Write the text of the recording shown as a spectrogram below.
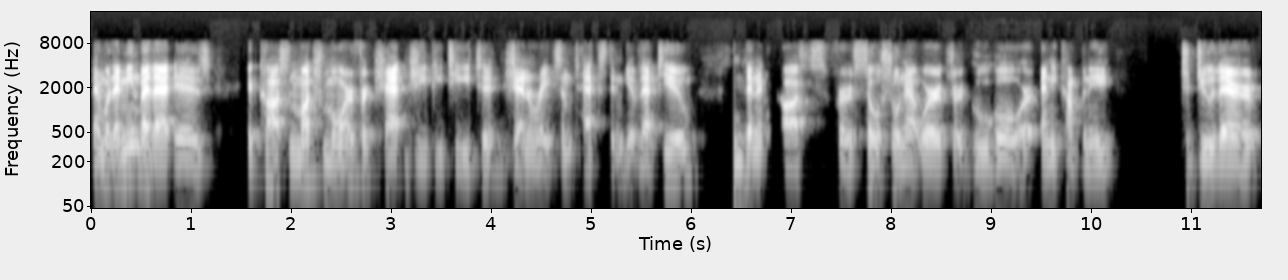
and what I mean by that is it costs much more for Chat GPT to generate some text and give that to you than it costs for social networks or Google or any company to do their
